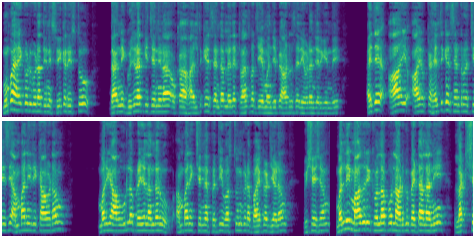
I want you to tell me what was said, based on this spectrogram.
ముంబై హైకోర్టు కూడా దీన్ని స్వీకరిస్తూ దాన్ని గుజరాత్కి చెందిన ఒక హెల్త్ కేర్ సెంటర్లో అయితే ట్రాన్స్ఫర్ చేయమని చెప్పి ఆర్డర్స్ అయితే ఇవ్వడం జరిగింది. అయితే ఆ ఆ యొక్క హెల్త్ కేర్ సెంటర్ వచ్చేసి అంబానీది కావడం మరియు ఆ ఊర్లో ప్రజలందరూ అంబానీకి చెందిన ప్రతి వస్తువుని కూడా బాయ్కట్ చేయడం విశేషం. మళ్ళీ మాధురి కొల్లాపూర్లో అడుగు పెట్టాలని లక్ష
